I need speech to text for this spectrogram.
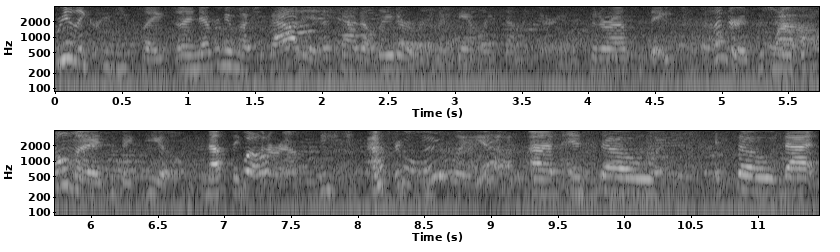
really creepy place, and I never knew much about it. I found out later it was my family cemetery. It's been around since the 1800s, which in Oklahoma is a big deal. Nothing's Well, been around since 1800s. Absolutely, yeah. Um, and so, so that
